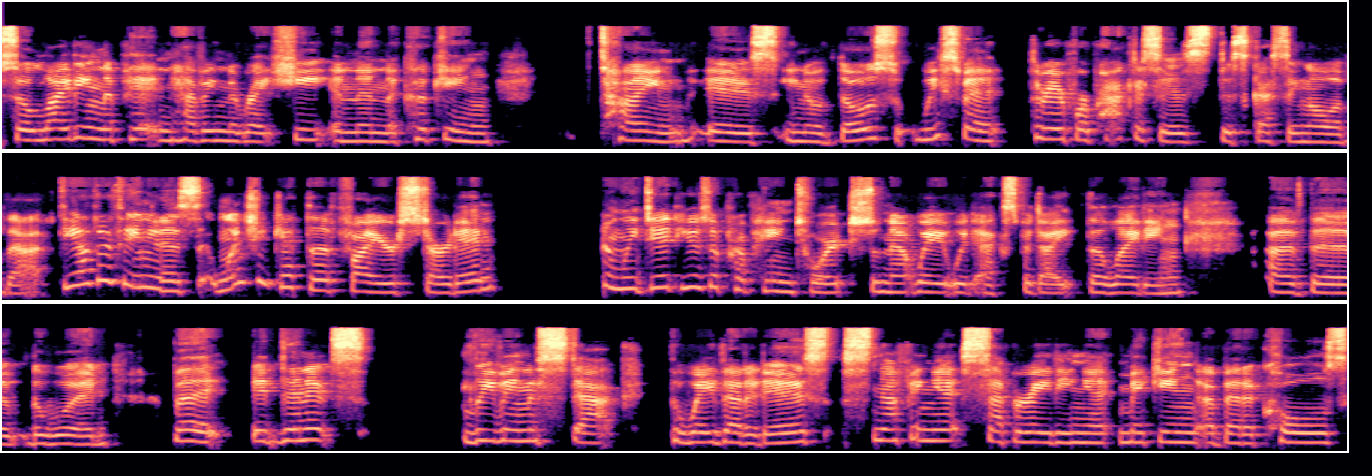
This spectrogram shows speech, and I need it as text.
So lighting the pit and having the right heat and then the cooking time is you know those we spent three or four practices discussing all of that. The other thing is once you get the fire started and we did use a propane torch, so that way it would expedite the lighting of the the wood. But it then it's leaving the stack the way that it is, snuffing it, separating it, making a bed of coals.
